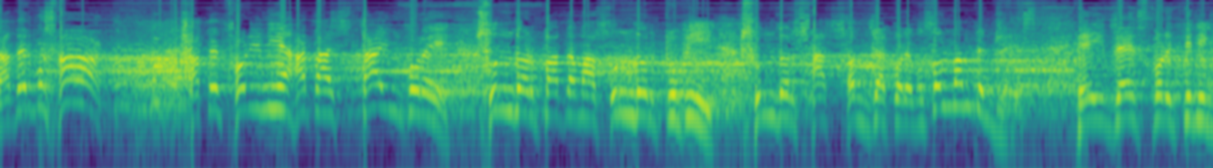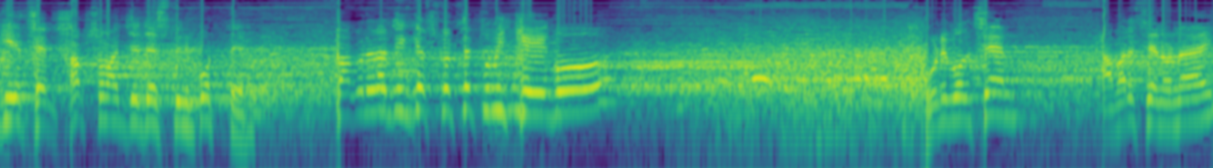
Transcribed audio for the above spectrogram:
কাদের পোশাক? হাতে ছড়ি নিয়ে হাঁটা স্টাইল করে সুন্দর পাজামা, সুন্দর টুপি, সুন্দর সাজসজ্জা করে মুসলমানদের ড্রেস এই ড্রেস পরে তিনি গিয়েছেন সব সময় যে ড্রেস তিনি পরতেন। পাগলেরা জিজ্ঞেস করছে, তুমি কে গো? উনি বলছেন, আমার চেনো নাই,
